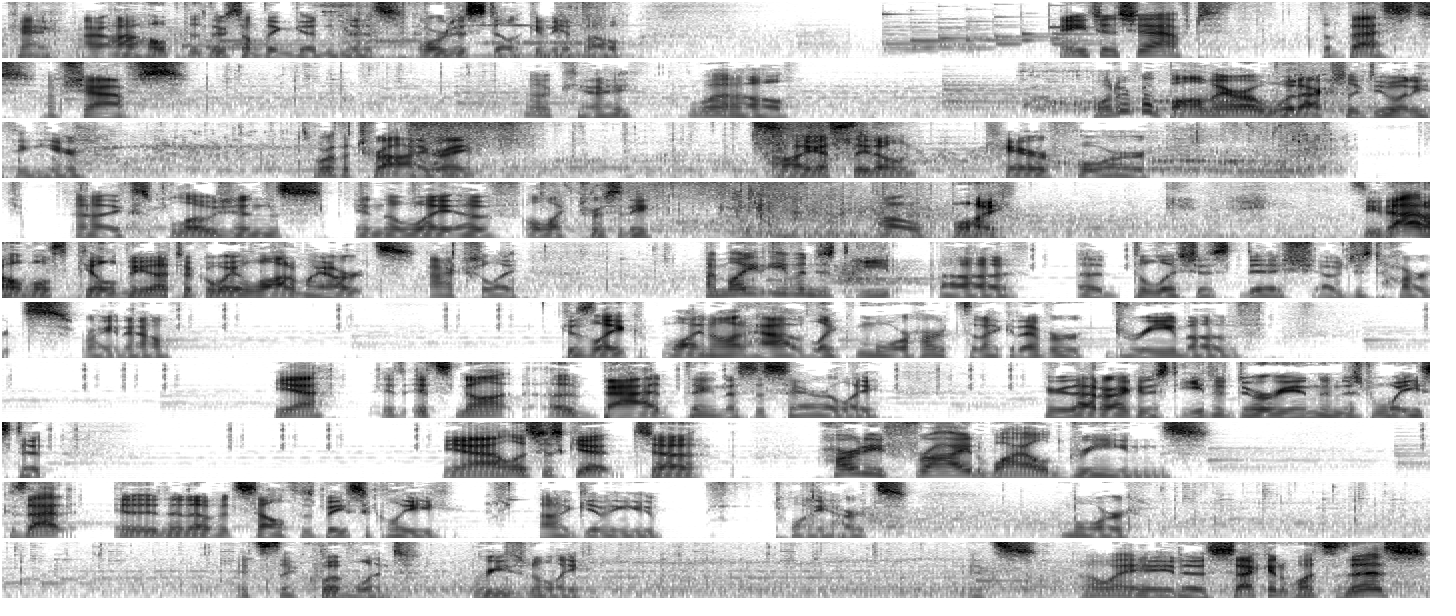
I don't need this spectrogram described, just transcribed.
Okay, I, I, hope that there's something good in this, or just still give me a bow. Ancient shaft, the best of shafts. Okay, well, I wonder if a bomb arrow would actually do anything here. It's worth a try, right? Oh, I guess they don't care for uh, explosions in the way of electricity. Oh boy. See, that almost killed me. That took away a lot of my hearts, actually. I might even just eat uh, a delicious dish of just hearts right now. Because, like, why not have, like, more hearts than I could ever dream of? Yeah, it, it's not a bad thing, necessarily. Either that or I can just eat a durian and just waste it. Yeah, let's just get uh, hearty fried wild greens. Because that, in and of itself, is basically uh, giving you 20 hearts more. It's the equivalent, regionally. It's... Oh, wait a second, what's this?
